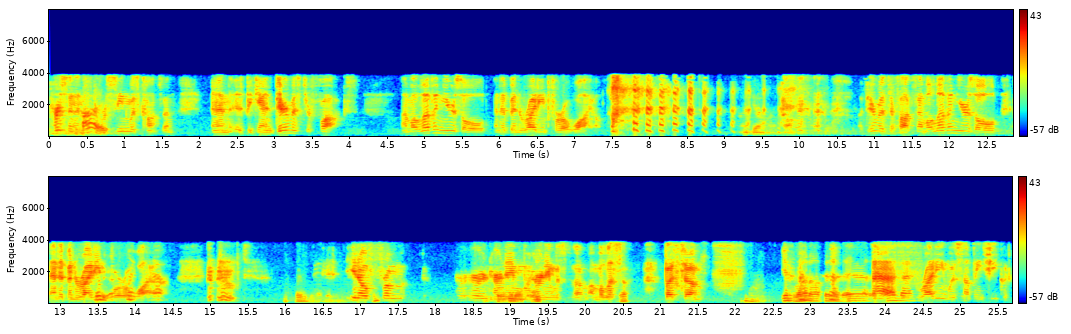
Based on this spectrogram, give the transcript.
person in Hi. Racine, Wisconsin, and it began, "Dear Mr. Fox." I'm 11 years old and have been writing for a while. Dear Mr. Fox, I'm 11 years old and have been writing for a while. you know, from her, her, her name, her name was um, uh, Melissa, but um, Just run off into there. that, that writing was something she could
